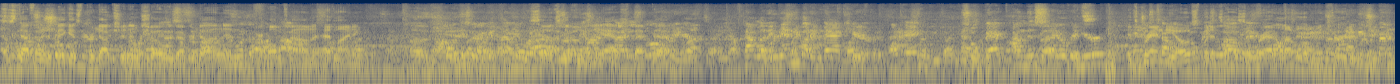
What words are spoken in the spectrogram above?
This is definitely the biggest production and show we've ever done in our hometown and headlining. So it's different in the aspect that Not letting anybody back here, okay? So back on this side over here. it's grandiose, but it's also we're at a level of maturity where we can,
